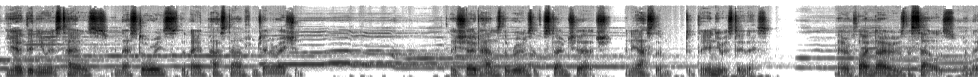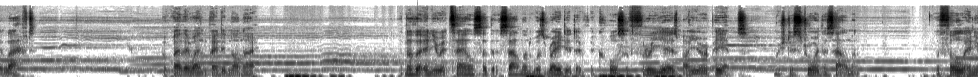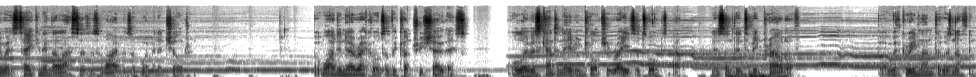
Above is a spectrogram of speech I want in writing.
He heard the Inuits' tales in their stories that they had passed down from generation. They showed Hans the ruins of the stone church, and he asked them, Did the Inuits do this? They replied no, it was the settlers when they left. But where they went, they did not know. Another Inuit tale said that the settlement was raided over the course of three years by Europeans, which destroyed the settlement. The full Inuits taken in the last of the survivors of women and children. But why do no records of the country show this? All over Scandinavian culture, raids are talked about, it's something to be proud of. But with Greenland, there was nothing.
